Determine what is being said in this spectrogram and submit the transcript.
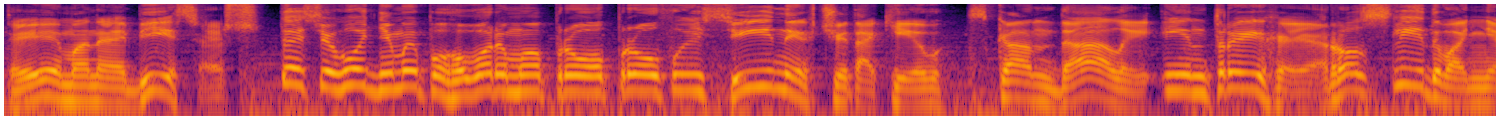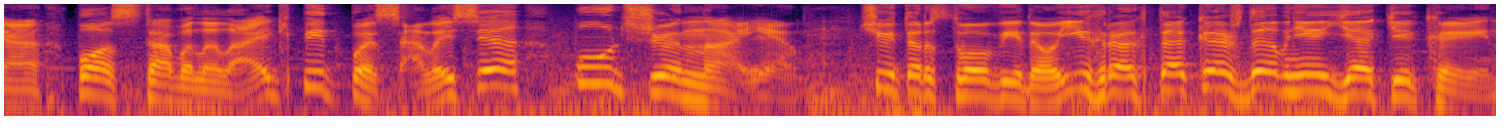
ти мене бісиш. Та сьогодні ми поговоримо про професійних читаків, скандали, інтриги, розслідування. Поставили лайк, підписалися. Починаємо. Читерство в відеоіграх таке ж давнє, як і Кейн.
